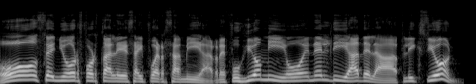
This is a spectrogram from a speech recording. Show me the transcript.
Oh Señor, fortaleza y fuerza mía, refugio mío en el día de la aflicción.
